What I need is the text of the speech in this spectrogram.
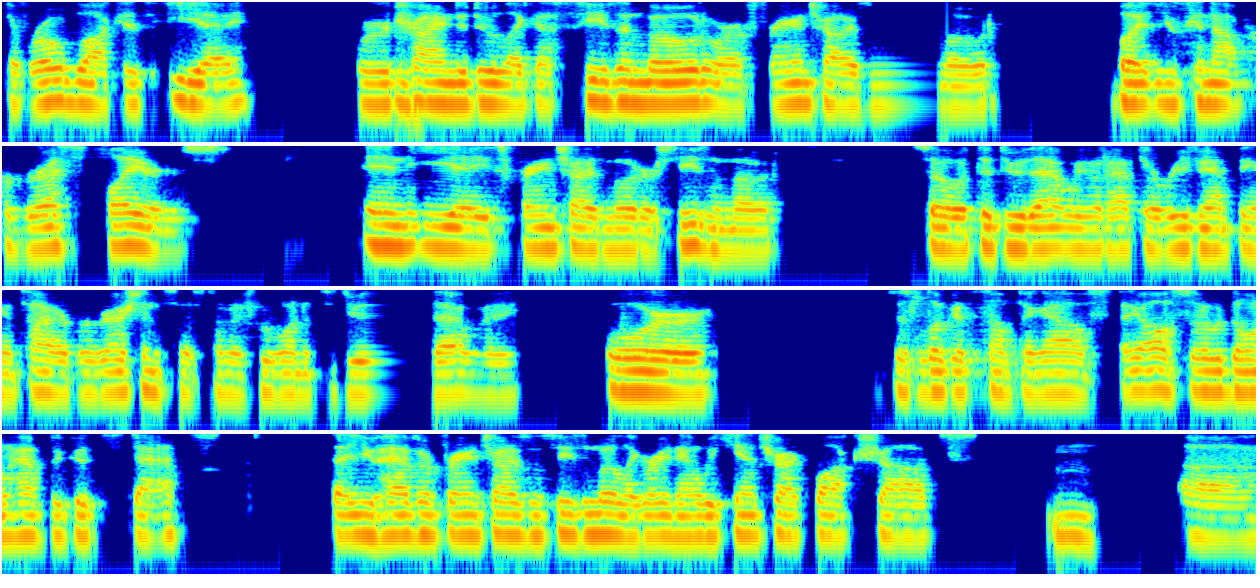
the roadblock is EA. We're mm-hmm. trying to do like a season mode or a franchise mode, but you cannot progress players in EA's franchise mode or season mode. So to do that, we would have to revamp the entire progression system if we wanted to do that way, or just look at something else. They also don't have the good stats that you have in franchise and season mode. Like right now, we can't track block shots. Mm. Uh,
